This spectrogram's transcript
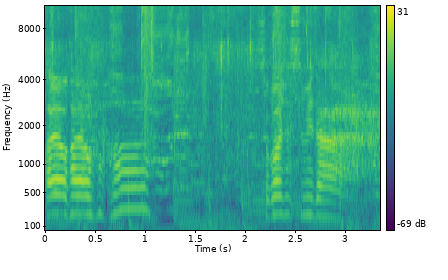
가요, 가요. 아, 수고하셨습니다.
